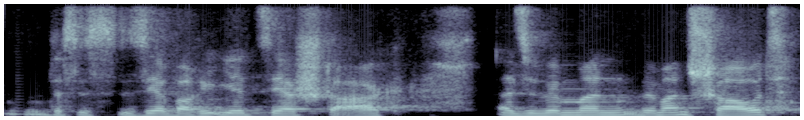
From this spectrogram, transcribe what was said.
das ist sehr variiert, sehr stark. Also wenn man, wenn man schaut,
